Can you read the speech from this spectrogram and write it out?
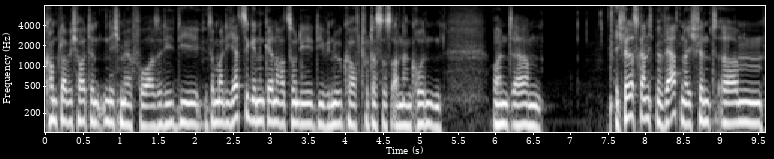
kommt glaube ich, heute nicht mehr vor. Also die, die, sag mal, die jetzige Generation, die, die Vinyl kauft, tut das aus anderen Gründen. Und ähm, ich will das gar nicht bewerten, weil ich finde, ähm,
